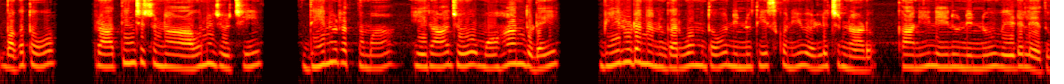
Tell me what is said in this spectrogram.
వగతో ప్రార్థించుచున్న ఆవును చూచి దీనురత్నమా ఈ రాజు మోహాంధుడై వీరుడనను గర్వముతో నిన్ను తీసుకుని వెళ్ళుచున్నాడు కాని నేను నిన్ను వీడలేదు.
